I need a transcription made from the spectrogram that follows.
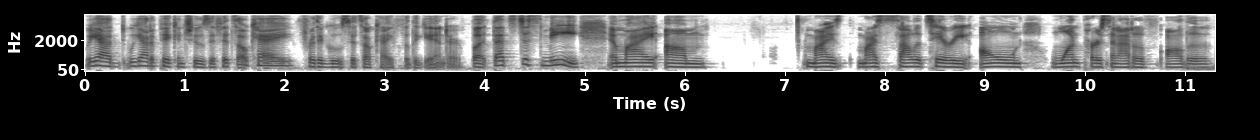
we got we gotta pick and choose. If it's okay for the goose it's okay for the gander. But that's just me and my um my my solitary own one person out of all the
